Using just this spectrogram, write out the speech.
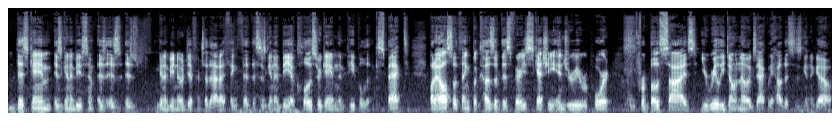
this game is going to be some is, is, is going to be no different to that. I think that this is going to be a closer game than people expect. But I also think because of this very sketchy injury report for both sides, you really don't know exactly how this is going to go.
